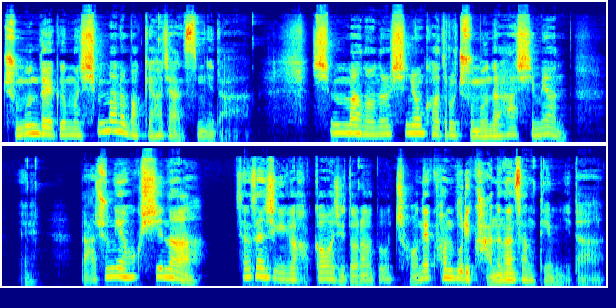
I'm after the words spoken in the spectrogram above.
주문 대금은 10만 원밖에 하지 않습니다. 10만 원을 신용카드로 주문을 하시면 예, 나중에 혹시나 생산 시기가 가까워지더라도 전액 환불이 가능한 상태입니다.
